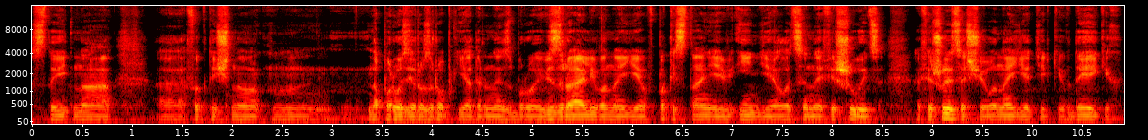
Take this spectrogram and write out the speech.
стоїть на е, фактично на порозі розробки ядерної зброї. В Ізраїлі вона є, в Пакистані, в Індії, але це не афішується. Афішується, що вона є тільки в деяких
